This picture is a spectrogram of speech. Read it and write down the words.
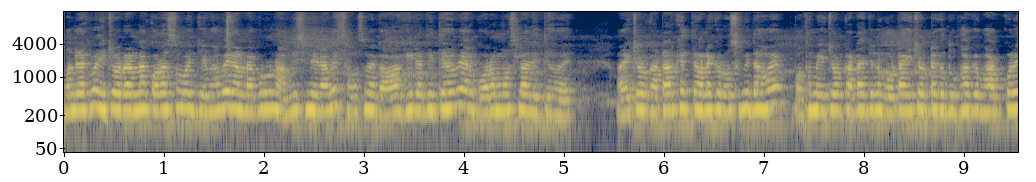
মনে রাখবেন, এঁচড় রান্না করার সময় যেভাবে রান্না করুন, আমিষ, নিরামিষ, সবসময় গাওয়া ঘিটা দিতে হবে আর গরম মশলা দিতে হয়। আর এঁচড় কাটার ক্ষেত্রে অনেকের অসুবিধা হয়। প্রথমে এঁচড় কাটার জন্য গোটা এঁচড়টাকে দুভাগে ভাগ করে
